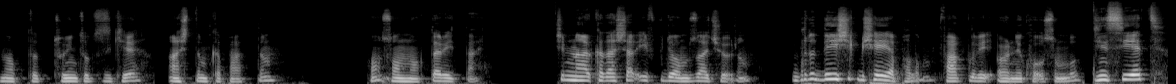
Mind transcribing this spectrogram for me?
nokta twin32 açtım kapattım. Console.readline. Şimdi arkadaşlar if videomuzu açıyorum. Burada değişik bir şey yapalım. Farklı bir örnek olsun bu. Cinsiyet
